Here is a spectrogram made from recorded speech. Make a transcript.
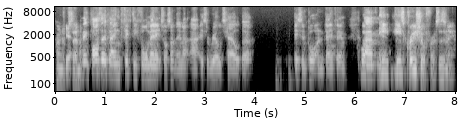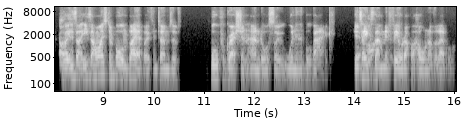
Hundred percent. I percent. think Partey playing 54 minutes or something like that is a real tell that it's an important game for him. Well, Um, he, he's crucial for us, isn't he? Oh, Like, yeah. He's our, he's our most important player, both in terms of ball progression and also winning the ball back. He Yeah. takes that midfield up a whole nother level.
